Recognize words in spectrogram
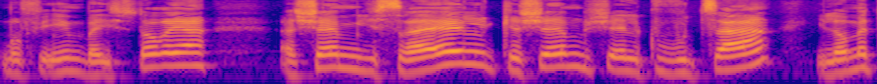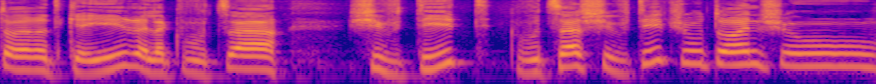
מופיעים בהיסטוריה, השם ישראל כשם של קבוצה, היא לא מתוארת כעיר, אלא קבוצה שבטית, קבוצה שבטית שהוא טוען שהוא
